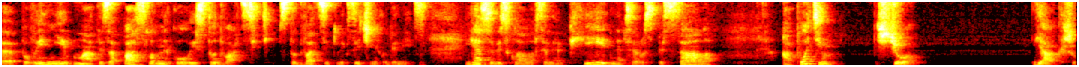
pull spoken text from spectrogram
е, повинні мати запас словниковий 120, 120 лексичних одиниць. Я собі склала все необхідне, все розписала. А потім що? Як? Що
